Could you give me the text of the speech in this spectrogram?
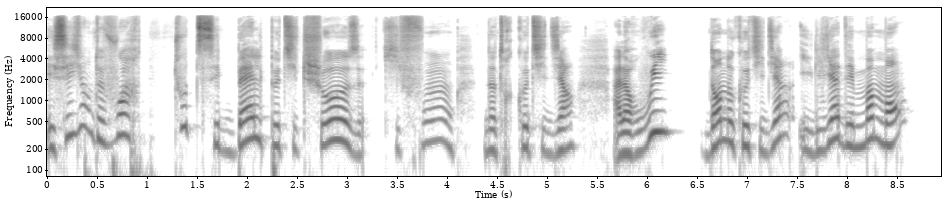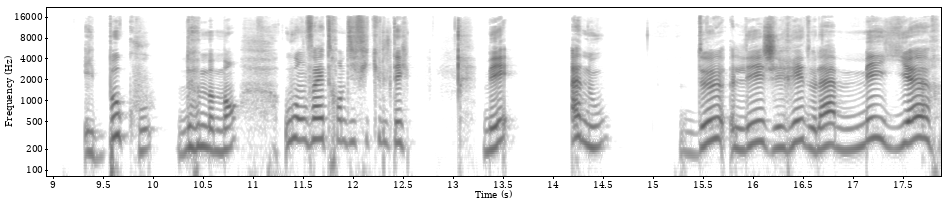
Essayons de voir toutes ces belles petites choses qui font notre quotidien. Alors oui, dans nos quotidiens, il y a des moments, et beaucoup de moments, où on va être en difficulté. Mais à nous de les gérer de la meilleure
